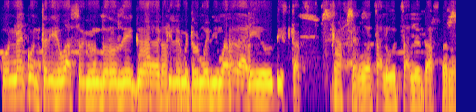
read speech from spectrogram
कोण नाही कोणतरी हे वासरू घेऊन दररोज एक किलोमीटरमध्ये मला गाडी दिसतात. असं. व चालवत चालत असताना.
